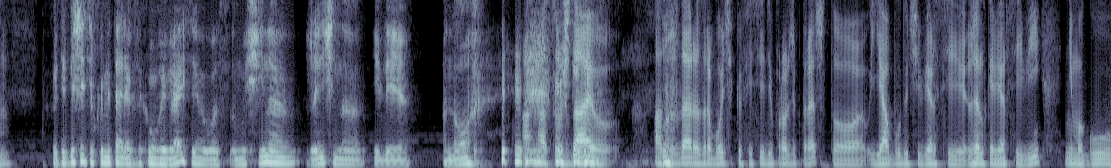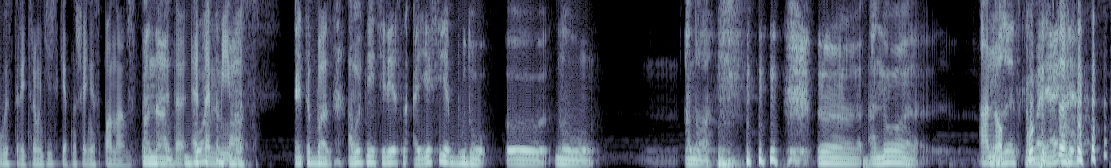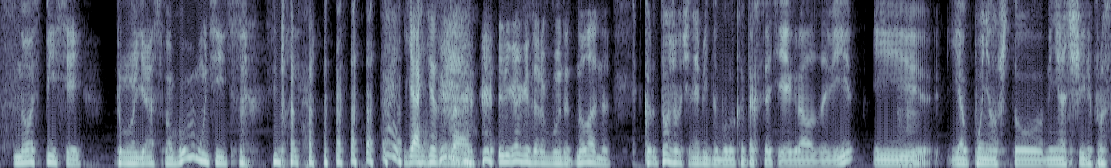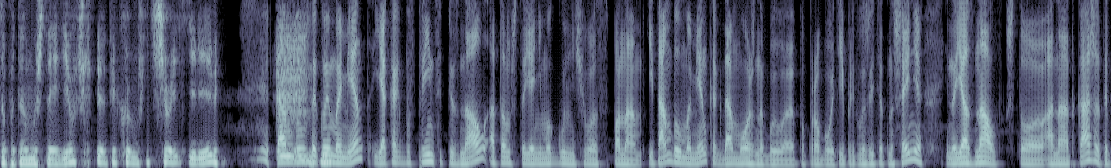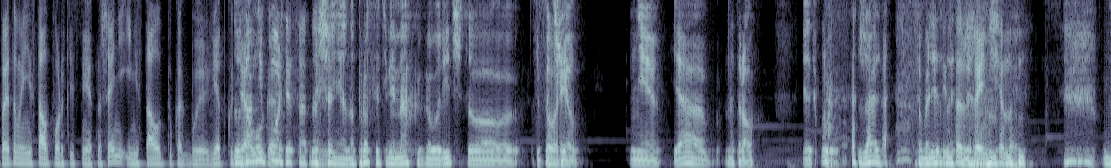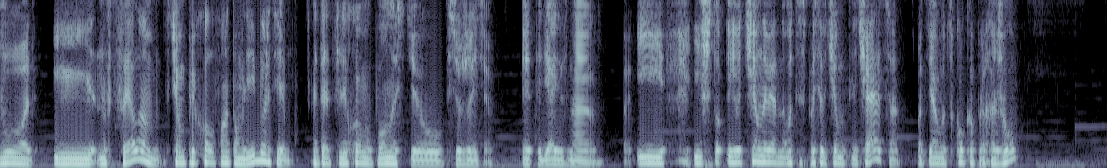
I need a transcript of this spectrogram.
Кстати, пишите в комментариях, за кого вы играете. У вас мужчина, женщина или оно. А- Осуждаю, осуждаю разработчиков и CD Projekt Red, что я, будучи версии, женской версией V, не могу выстроить романтические отношения с Панам. С Панам. Это, это- это минус. Это база. А вот мне интересно, а если я буду, э, ну, оно, Э, оно Оно в женском купится. варианте, но с писей, то я смогу мутить с бананом? Я не знаю. Или как это работает? Ну ладно. Тоже очень обидно было, когда, кстати, я играл за Ви, и я понял, что меня отшили просто потому, что я девушка. Я такой, вы чё, охерели? Там был такой момент, я как бы в принципе знал о том, что я не могу ничего с Панам. И там был момент, когда можно было попробовать ей предложить отношения, но я знал, что она откажет, и поэтому я не стал портить с ней отношения и не стал эту как бы ветку Ну там не диалога. портятся отношения, она просто тебе мягко говорит, что типа Сори. чел. Не, я натуралка. Я такой, жаль, соболезную тебе. женщина. Вот. И, ну, в целом, в чем прикол Phantom Liberty, это целиком и полностью в сюжете. Это я не знаю. И, и что, и вот чем, наверное, вот ты спросил, чем отличаются. Вот я вот сколько прохожу,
